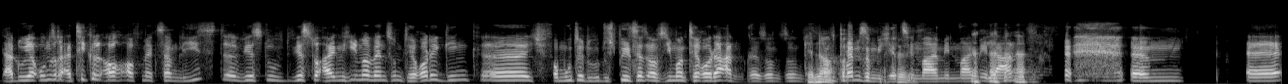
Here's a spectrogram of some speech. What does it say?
da du ja unsere Artikel auch aufmerksam liest, äh, wirst du, wirst du eigentlich immer, wenn es um Terodde ging, äh, ich vermute, du, du spielst jetzt auf Simon Terodde an, ne? sonst, sonst, sonst Genau, bremse mich jetzt in natürlich. meinem, in meinem Elan. ähm, äh,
